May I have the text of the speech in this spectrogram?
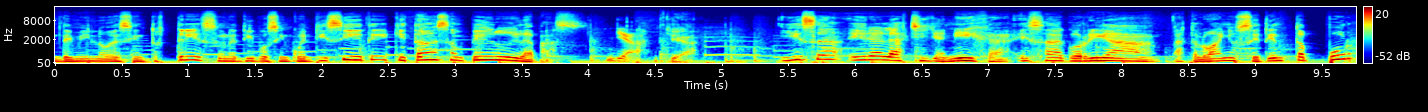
de 1913, una tipo 57, que estaba en San Pedro de la Paz. Ya. Ya. Y esa era la chillaneja, esa corría hasta los años 70 por,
